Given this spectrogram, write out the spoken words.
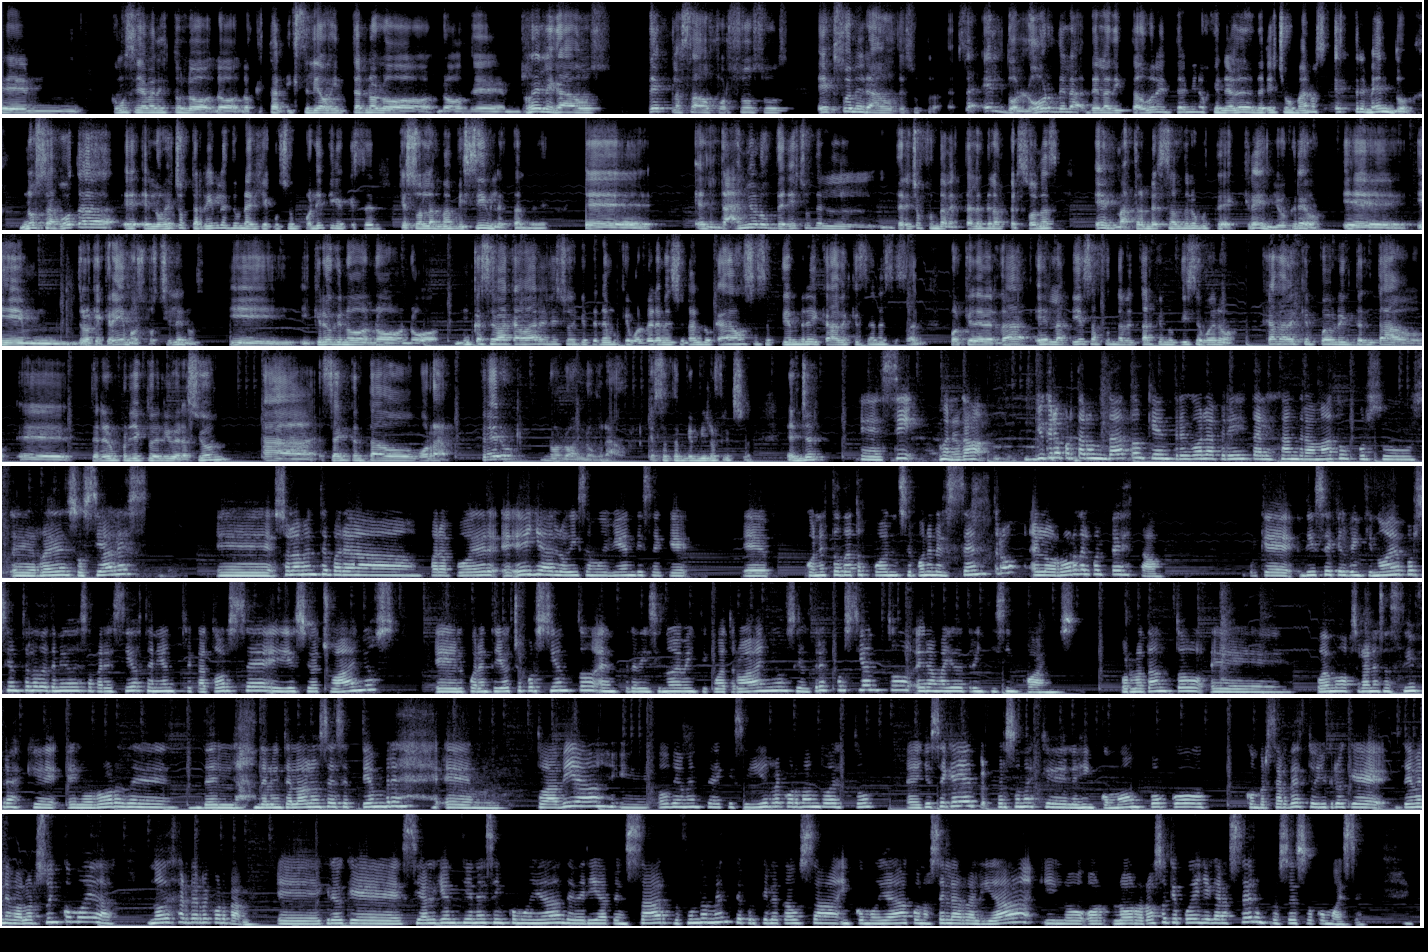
¿cómo se llaman estos los, que están exiliados internos, los, relegados, desplazados forzosos, exonerados de su trabajo. O sea, el dolor de la, de la, dictadura en términos generales de derechos humanos es tremendo. No se agota eh, en los hechos terribles de una ejecución política que, que son las más visibles tal vez. Eh, el daño a los derechos, del, derechos fundamentales de las personas es más transversal de lo que ustedes creen, yo creo, eh, y mm, de lo que creemos los chilenos. Y, creo que no, no, no, nunca se va a acabar el hecho de que tenemos que volver a mencionarlo cada 11 de septiembre y cada vez que sea necesario, porque de verdad es la pieza fundamental que nos dice, bueno, cada vez que el pueblo ha intentado eh, tener un proyecto de liberación, ah, se ha intentado borrar, pero no lo han logrado. Esa es también mi reflexión. Angel. Eh, sí, bueno, yo quiero aportar un dato que entregó la periodista Alejandra Matus por sus eh, redes sociales eh, solamente para, para, poder, e-, ella lo dice muy bien, dice que eh, con estos datos se pone en el centro el horror del golpe de Estado, porque dice que el 29% de los detenidos desaparecidos tenían entre 14 y 18 años, el 48% entre 19 y 24 años y el 3% era mayor de 35 años. Por lo tanto, eh, podemos observar en esas cifras que el horror de, lo instalado el 11 de septiembre em, todavía, obviamente hay que seguir recordando esto. Eh, yo sé que hay personas que les incomoda un poco conversar de esto, yo creo que deben evaluar su incomodidad, no dejar de recordarlo. Eh, creo que si alguien tiene esa incomodidad debería pensar profundamente por qué le causa incomodidad conocer la realidad y lo, lo horroroso que puede llegar a ser un proceso como ese.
